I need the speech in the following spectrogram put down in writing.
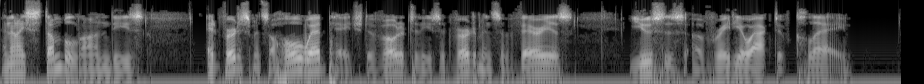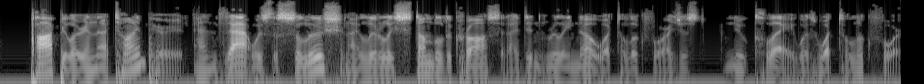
And then I stumbled on these advertisements, a whole web page devoted to these advertisements of various uses of radioactive clay popular in that time period. And that was the solution. I literally stumbled across it. I didn't really know what to look for. I just knew clay was what to look for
